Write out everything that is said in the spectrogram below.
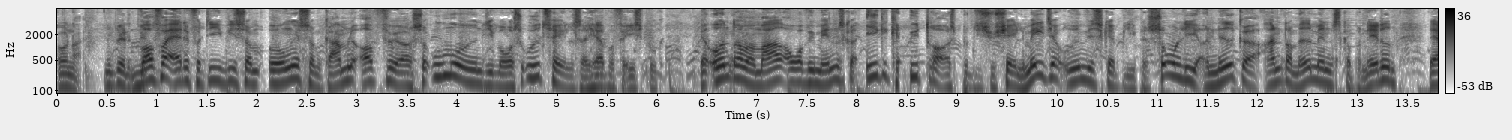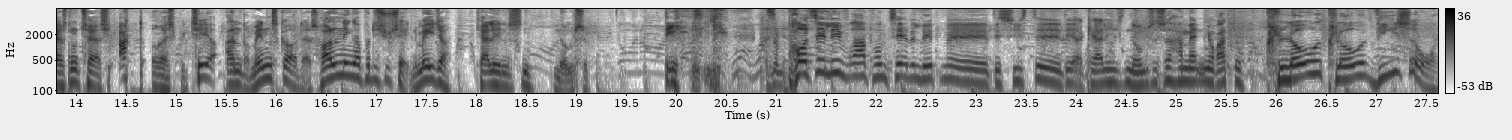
Åh oh, nej, nu bliver det Hvorfor er det, fordi vi som unge, som gamle opfører så umodent i vores udtalelser her på Facebook? Jeg undrer mig meget over, at vi mennesker ikke kan ytre os på de sociale medier, uden vi skal blive personlige og nedgøre andre medmennesker på nettet. Lad os nu tage os i agt og respektere andre mennesker og deres holdninger på de sociale medier. Kærligheden Numse. Det. altså, prøv se lige fra at punktere det lidt med det sidste der kærlighedsen numse, så har manden jo ret jo. Kloge, kloge viseord.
